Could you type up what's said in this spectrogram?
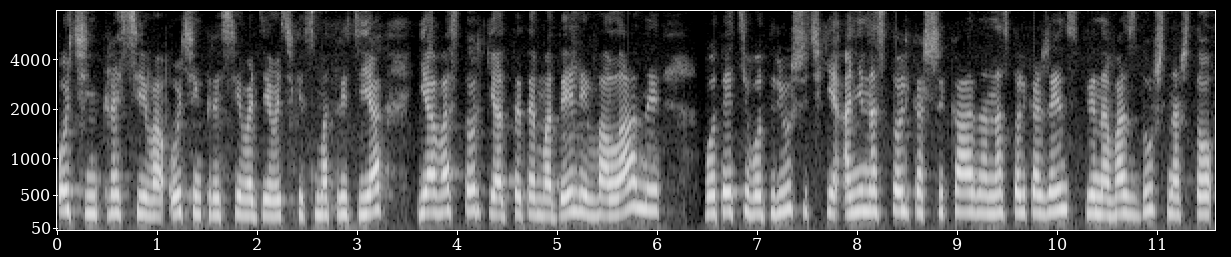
Очень красиво, очень красиво, девочки. Смотрите, я, я в восторге от этой модели. Валаны, вот эти вот рюшечки, они настолько шикарно, настолько женственно, воздушно, что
